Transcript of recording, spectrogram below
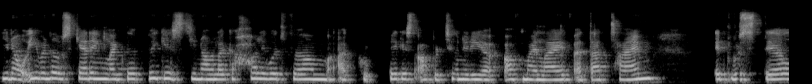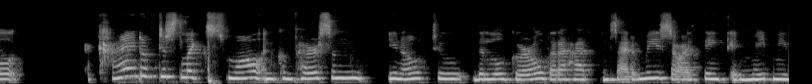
you know even though it's getting like the biggest you know like a hollywood film a biggest opportunity of my life at that time it was still kind of just like small in comparison you know to the little girl that i had inside of me so i think it made me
